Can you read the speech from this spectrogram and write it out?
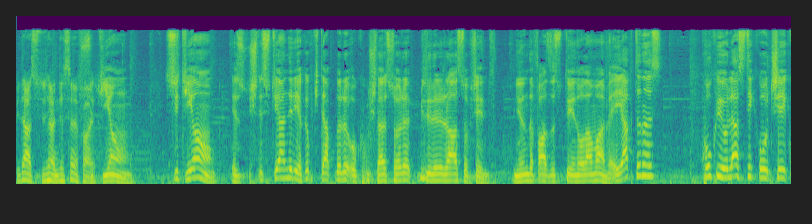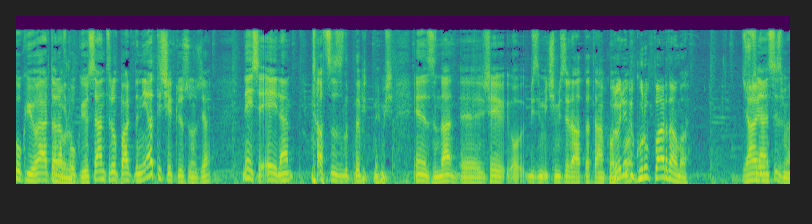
Bir daha stüdyen desene Fahir. Sütyen. Sütyen. E, işte sütyenleri yakıp kitapları okumuşlar. Sonra birileri rahatsız olmuş. Şey, yanında fazla sütyeni olan var mı? E yaktınız. Kokuyor lastik o şey kokuyor her taraf Doğru. kokuyor. Central Park'ta niye ateş yakıyorsunuz ya? Neyse eylem tatsızlıkla bitmemiş. En azından e, şey bizim içimizi rahatlatan konu Öyle bu. bir grup vardı ama. Yani Sütyensiz mi?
